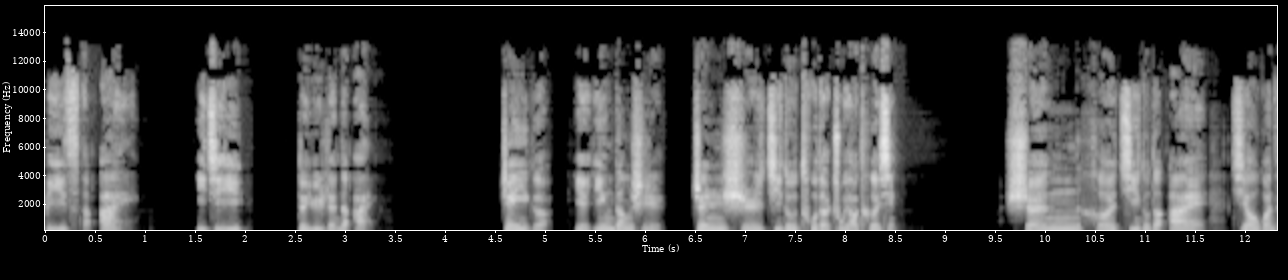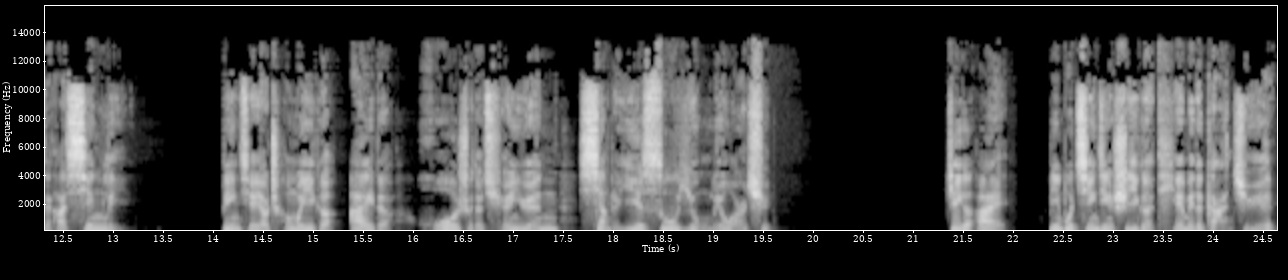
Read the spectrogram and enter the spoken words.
彼此的爱，以及。对于人的爱，这个也应当是真实基督徒的主要特性。神和基督的爱浇灌在他心里，并且要成为一个爱的活水的泉源，向着耶稣涌流而去。这个爱并不仅仅是一个甜美的感觉，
